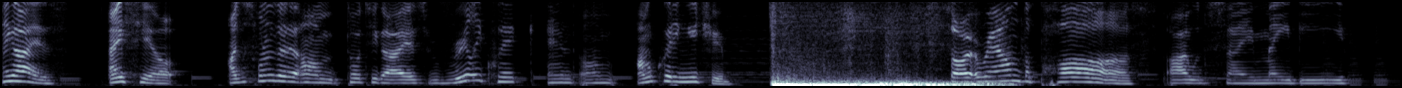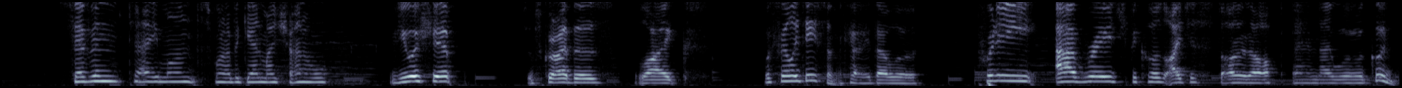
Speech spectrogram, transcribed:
Hey guys, Ace here. I just wanted to um talk to you guys really quick and um I'm quitting YouTube. So around the past, I would say maybe seven to eight months when I began my channel, viewership, subscribers, likes were fairly decent, okay? They were pretty average because I just started up and they were good.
